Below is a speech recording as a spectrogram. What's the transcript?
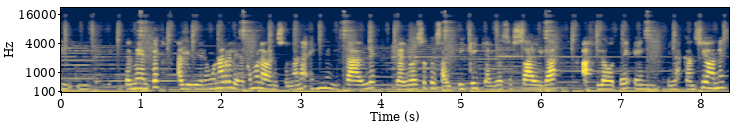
y, y evidentemente al vivir en una realidad como la venezolana es inevitable que algo de eso te salpique y que algo de eso salga a flote en, en las canciones.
